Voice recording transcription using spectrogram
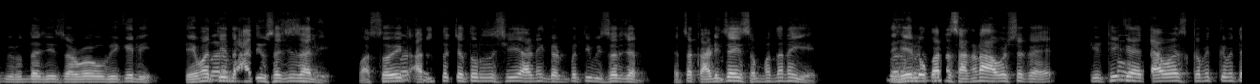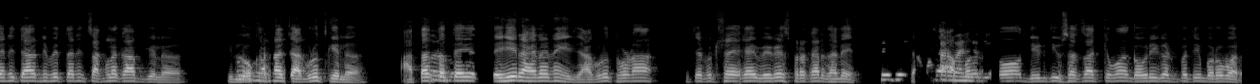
विरुद्ध जी चळवळ उभी केली तेव्हा ती. दहा दिवसाची झाली वास्तविक. अनंत चतुर्दशी आणि गणपती विसर्जन याचा काडीचाही संबंध नाहीये तर हे लोकांना सांगणं आवश्यक आहे की ठीक हो. आहे त्यावेळेस कमीत कमी त्यांनी त्या निमित्ताने चांगलं काम केलं की हो, हो. लोकांना जागृत केलं. आता तर. ते तेही राहिलं नाही. जागृत होणं त्याच्यापेक्षा काही वेगळेच प्रकार झाले त्यामुळे आपण. तो दीड दिवसाचा किंवा गौरी गणपती बरोबर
